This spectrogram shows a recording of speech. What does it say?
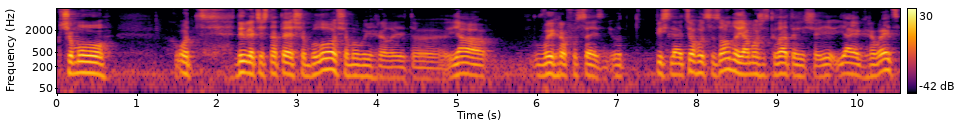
чому, от дивлячись на те, що було, що ми виграли, то я виграв усе. От після цього сезону я можу сказати, що я як гравець,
